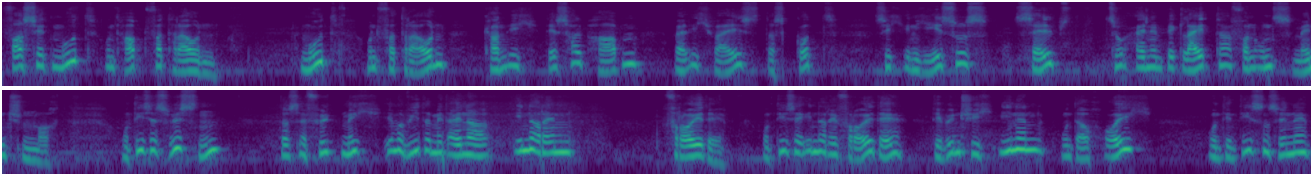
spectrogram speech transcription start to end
fasset Mut und habt Vertrauen. Mut und Vertrauen kann ich deshalb haben, weil ich weiß, dass Gott sich in Jesus selbst zu einem Begleiter von uns Menschen macht. Und dieses Wissen, das erfüllt mich immer wieder mit einer inneren Freude. Und diese innere Freude, die wünsche ich Ihnen und auch euch. Und in diesem Sinne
